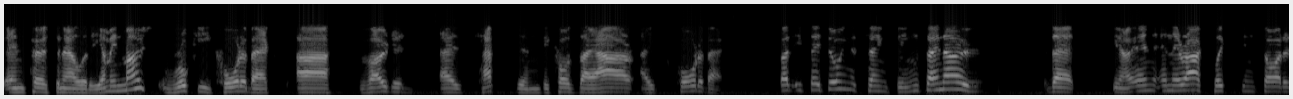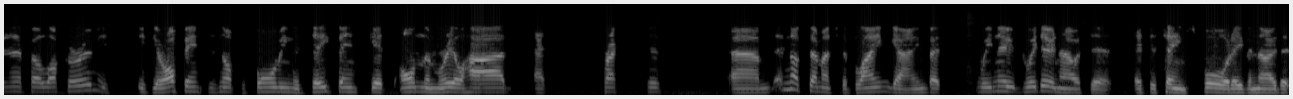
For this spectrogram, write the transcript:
and personality. I mean, most rookie quarterbacks are voted as captain because they are a quarterback. But if they're doing the team things, they know that, you know, and, and there are clicks inside an NFL locker room. If, if your offense is not performing, the defense gets on them real hard at practice. Um, not so much the blame game, but we knew we do know it's a it's a team sport, even though that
